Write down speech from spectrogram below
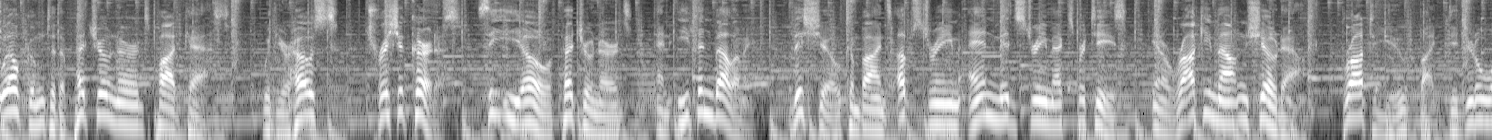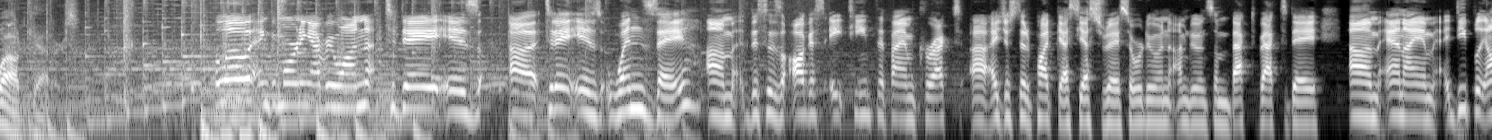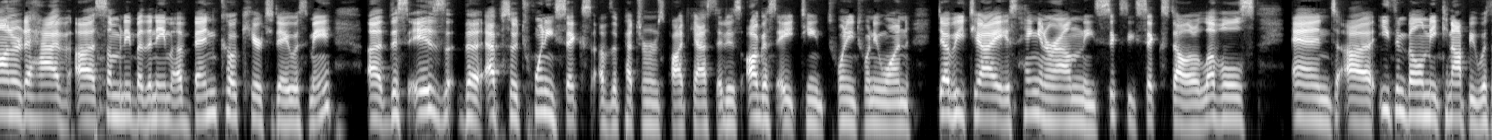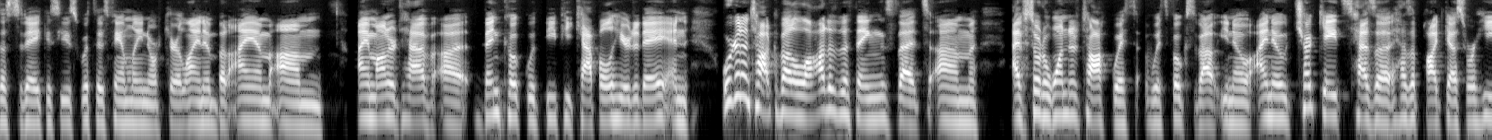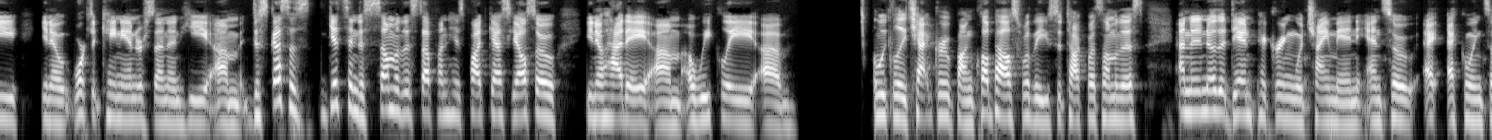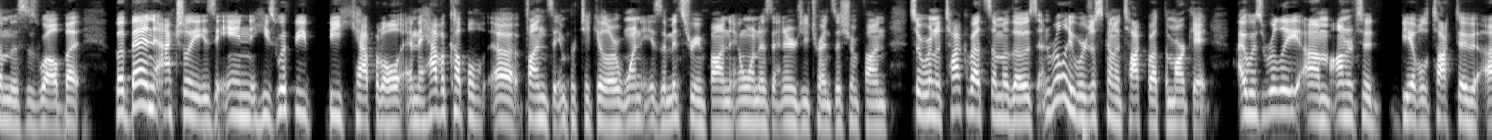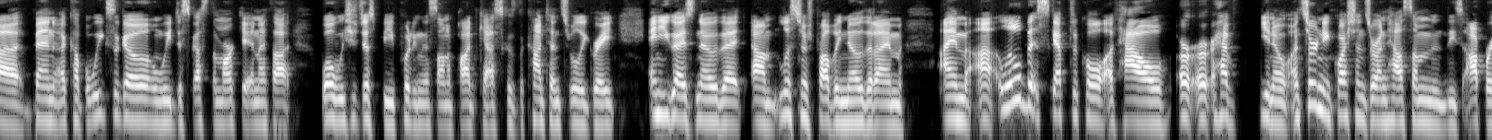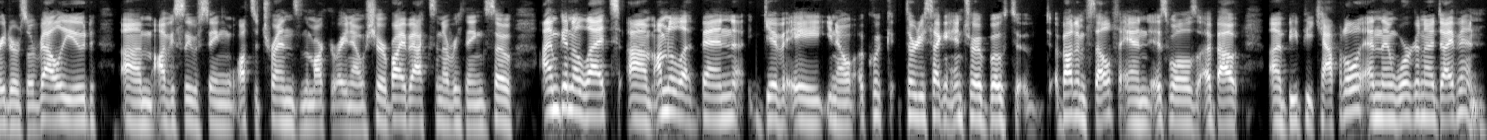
Welcome to the Petro Nerds Podcast with your hosts, Trisha Curtis, CEO of Petro Nerds, and Ethan Bellamy. This show combines upstream and midstream expertise in a Rocky Mountain showdown, brought to you by Digital Wildcatters. Hello and good morning, everyone. Today is uh, today is Wednesday. Um, this is August 18th, if I am correct. Uh, I just did a podcast yesterday, so we're doing I'm doing some back to back today. Um, and I am deeply honored to have uh, somebody by the name of Ben Cook here today with me. Uh, this is the episode 26 of the Petro Nerds podcast. It is August 18th, 2021. WTI is hanging around these $66 levels. And uh, Ethan Bellamy cannot be with us today because he's with his family in North Carolina. But I am um, I am honored to have uh, Ben Cook with BP Capital here today, and we're going to talk about a lot of the things that um, I've sort of wanted to talk with with folks about. You know, I know Chuck Yates has a has a podcast where he you know worked at Kayne Anderson and he um, discusses gets into some of this stuff on his podcast. He also you know had a um, a weekly. Um, a weekly chat group on Clubhouse where they used to talk about some of this. And I know that Dan Pickering would chime in. And so e- echoing some of this as well. But but Ben actually is in, he's with BP Capital, and they have a couple uh, funds in particular. One is a midstream fund, and one is an energy transition fund. So we're going to talk about some of those. And really, we're just going to talk about the market. I was really um, honored to be able to talk to uh, Ben a couple weeks ago, and we discussed the market. And I thought, well, we should just be putting this on a podcast because the content's really great. And you guys know that um, listeners probably know that I'm I'm a little bit skeptical of how or, or, have you know uncertainty questions around how some of these operators are valued um, obviously we're seeing lots of trends in the market right now with share buybacks and everything so i'm gonna let um, i'm gonna let ben give a you know a quick 30 second intro both to, about himself and as well as about uh, bp capital and then we're gonna dive in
